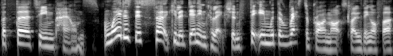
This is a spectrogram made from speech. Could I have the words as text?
for £13. And where does this circular denim collection fit in with the rest of Primark's clothing offer?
